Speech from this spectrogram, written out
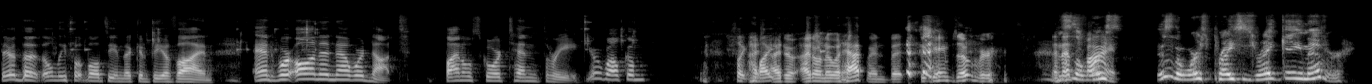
they're the only football team that can be a vine, and we're on and now we're not. Final score 10-3. You're welcome. It's like Mike. I don't I don't know what happened, but the game's over, and This that's the fine. worst. This is the worst Price is Right game ever.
